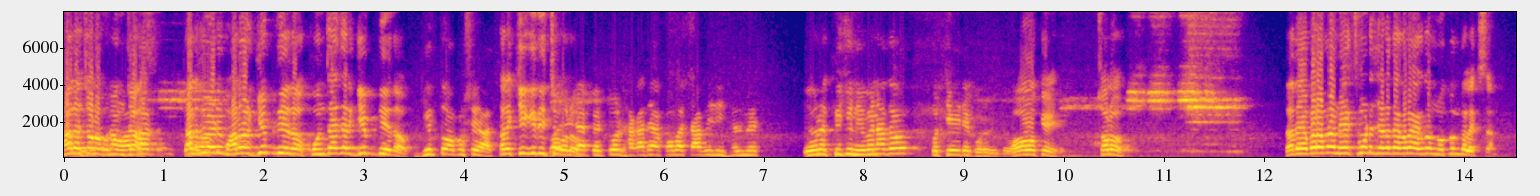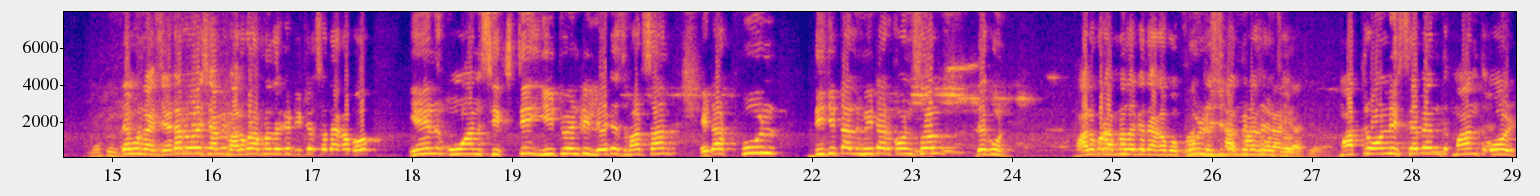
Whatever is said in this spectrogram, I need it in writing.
তাহলে চলো পঞ্চাশ। তাহলে তুমি একটু ভালো গিফট দিয়ে দাও পঞ্চাশ হাজার গিফট দিয়ে দাও। গিফট তো অবশ্যই আছে। তাহলে কি কি দিচ্ছ বলো? পেট্রোল ঢাকা দেওয়া কভার চাবি হেলমেট। এগুলো কিছু নেবে না তো ফোর্টি এইটে করে দিতে। ওকে চলো। দাদা এবার আমরা নেক্সট মডেল যেটা দেখাবো একদম নতুন কালেকশন দেখুন গাইজ যেটা রয়েছে আমি ভালো করে আপনাদেরকে ডিটেলসে দেখাবো। N one sixty E twenty latest version এটা ফুল ডিজিটাল মিটার কনসোল দেখুন ভালো করে আপনাদেরকে দেখাবো ফুল ডিজিটাল মিটার কনসোল মাত্র অনলি সেভেন্থ মান্থ ওল্ড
